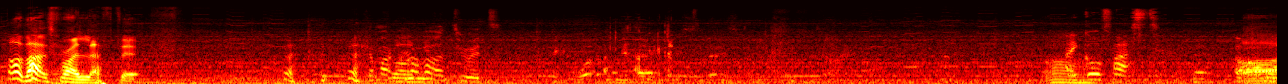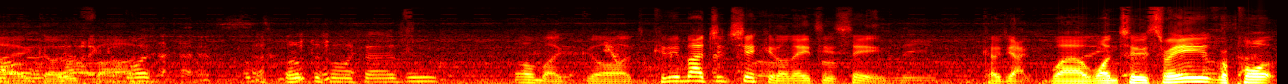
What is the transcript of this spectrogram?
oh, that's where I left it. come on, Well, come on to it. I go fast. I go fast. Up, up to 5,000. Oh my god. Can you imagine chicken on ATC? Kodiak, well, one, two, three. Report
